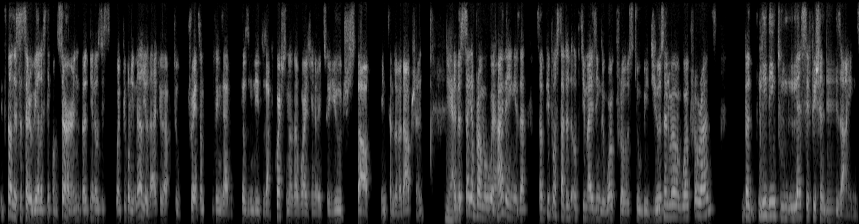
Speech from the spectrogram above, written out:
it's not necessarily a realistic concern but you know this, when people email you that you have to create something that doesn't lead to that question otherwise you know it's a huge stop in terms of adoption Yeah. and the second problem we're having is that some people started optimizing the workflows to reduce the number of workflow runs, but leading to less efficient designs.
